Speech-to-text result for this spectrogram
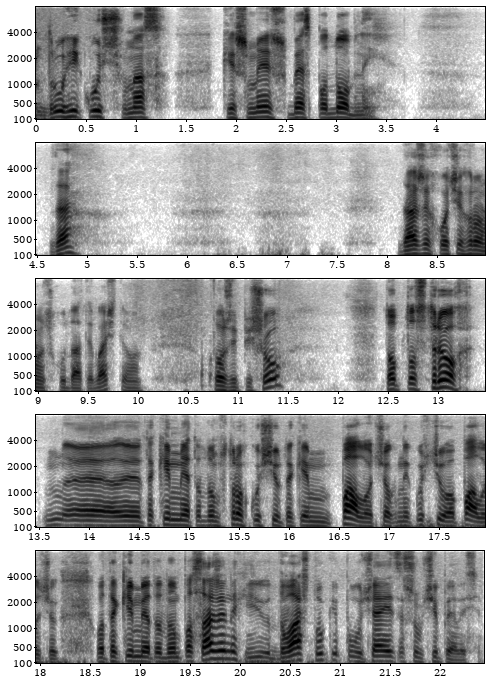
другий кущ у нас кишмиш безподобний. Да? Даже хоче гроночку дати, бачите? Вон. Теж пішов. Тобто з трьох е, таким методом, з трьох кущів, таким палочок, не кущу, а палочок, отаким методом посаджених, і два штуки, виходить, що вчепилися.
